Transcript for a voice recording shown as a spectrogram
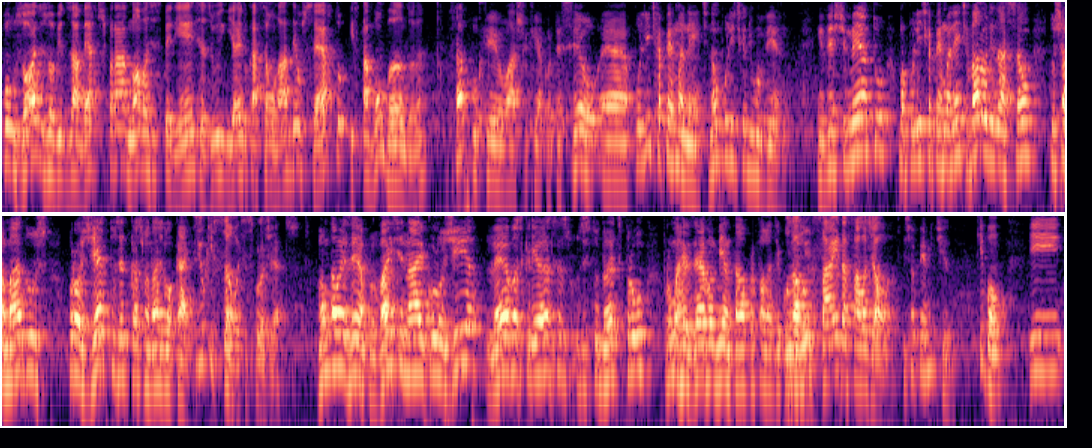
com os olhos e ouvidos abertos para novas experiências e a educação lá deu certo, está bombando, né? Sabe por que eu acho que aconteceu? É política permanente, não política de governo. Investimento, uma política permanente, valorização dos chamados projetos educacionais locais. E o que são esses projetos? Vamos dar um exemplo. Vai ensinar ecologia, leva as crianças, os estudantes para um, uma reserva ambiental para falar de ecologia. Os alunos saem da sala de aula. Isso é permitido. Que bom. E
